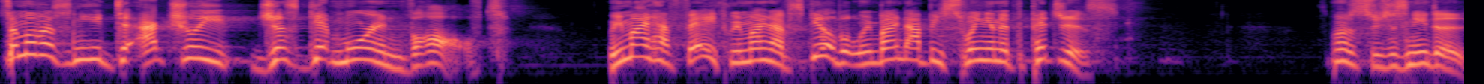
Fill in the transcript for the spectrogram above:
Some of us need to actually just get more involved. We might have faith, we might have skill, but we might not be swinging at the pitches. Some of us just need to,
